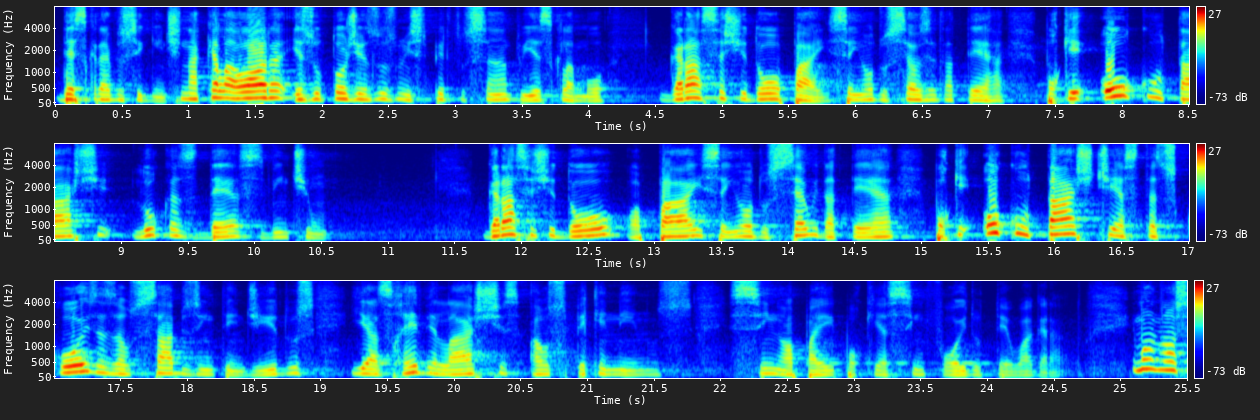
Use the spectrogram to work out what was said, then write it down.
descreve o seguinte: Naquela hora exultou Jesus no Espírito Santo e exclamou: Graças te dou, Pai, Senhor dos céus e da terra, porque ocultaste, Lucas 10, 21. Graças te dou, ó Pai, Senhor do céu e da terra, porque ocultaste estas coisas aos sábios entendidos e as revelaste aos pequeninos. Sim, ó Pai, porque assim foi do teu agrado. Irmãos, nós,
